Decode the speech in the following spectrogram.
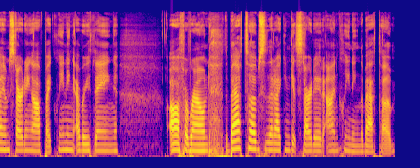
right, I am starting off by cleaning everything off around the bathtub so that I can get started on cleaning the bathtub.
